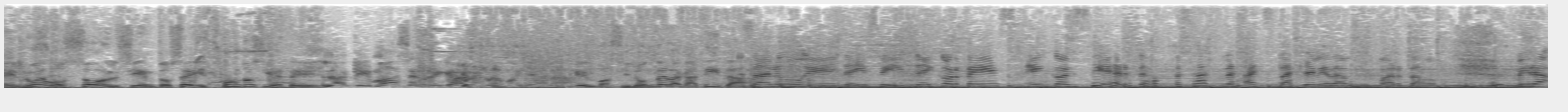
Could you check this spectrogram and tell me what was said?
El nuevo Sol 106.7. La que más se regala en la mañana. El vacilón de la gatita. Salud, eh, JC. Jay Cortés en concierto. Hasta que le da un infarto. Mira,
